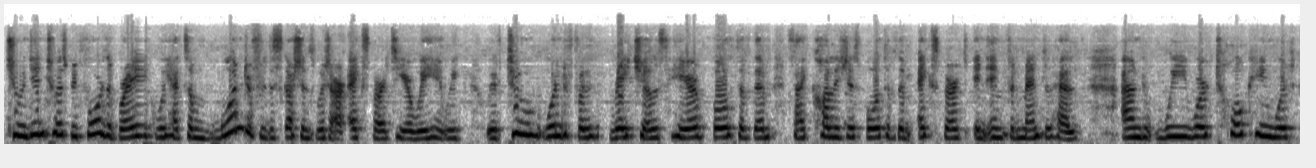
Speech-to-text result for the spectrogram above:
tuned into us before the break, we had some wonderful discussions with our experts here. We, we, we have two wonderful Rachels here, both of them psychologists, both of them expert in infant mental health. And we were talking with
